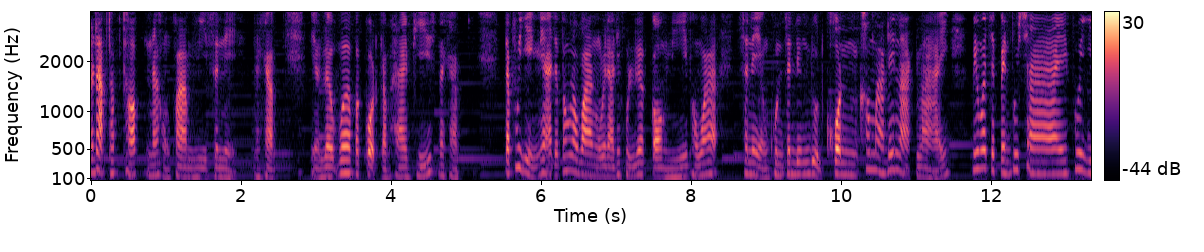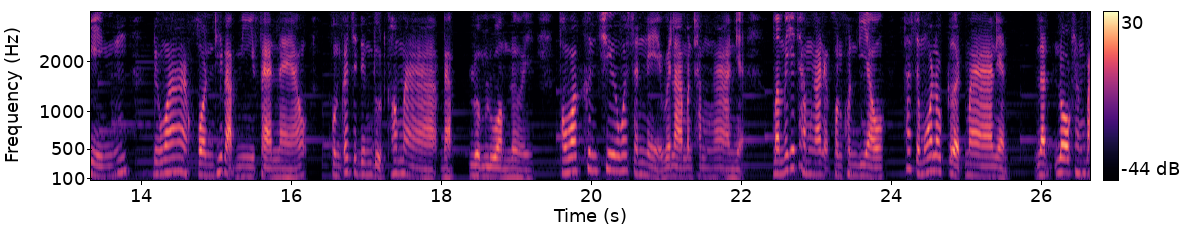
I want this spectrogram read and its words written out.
ระดับท็อปๆนะของความมีเสน่ห์นะครับอย่างเลเวอร์ปรากฏกับไฮพีซนะครับแต่ผู้หญิงเนี่ยอาจจะต้องระวังเวลาที่คุณเลือกกองนี้ เพราะว่าเสน่ห์ของคุณจะดึงดูดคนเข้ามาได้หลากหลาย ไม่ว่าจะเป็นผู้ชาย ผู้หญิง หรือว่าคนที่แบบมีแฟนแล้ว คุณก็จะดึงดูดเข้ามาแบบรวมๆเลย เพราะว่าขึ้นชื่อว่าเสน่ห์เวลามันทำงานเนี่ย มันไม่ใช่ทำงานกับคนคนเดียว ถ้าสมมติว่าเราเกิดมาเนี่ยและโลกทั้งใบ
